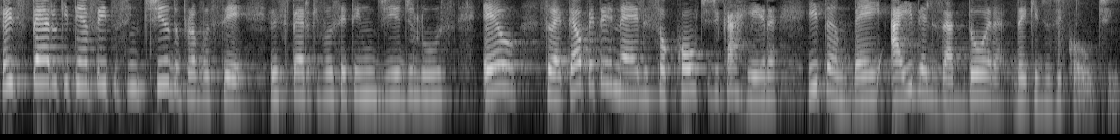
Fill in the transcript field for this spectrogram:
Eu espero que tenha feito sentido para você. Eu espero que você tenha um dia de luz. Eu sou Etel Peternelli, sou coach de carreira e também a idealizadora da Equidize Coaching.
